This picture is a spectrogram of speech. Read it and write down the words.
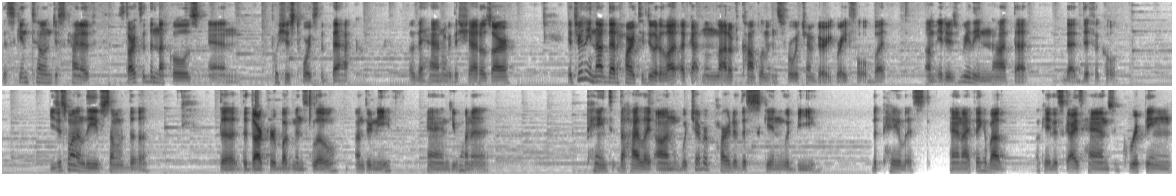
the skin tone just kind of starts at the knuckles and pushes towards the back of the hand where the shadows are. It's really not that hard to do it. A lot I've gotten a lot of compliments for which I'm very grateful, but um, it is really not that that difficult. You just want to leave some of the the, the darker Bugman's glow underneath and you want to paint the highlight on whichever part of the skin would be the palest. And I think about, okay, this guy's hands gripping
